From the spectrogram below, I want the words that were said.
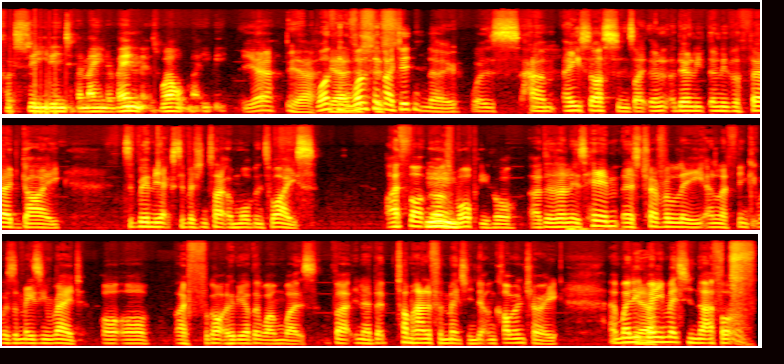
proceed into the main event as well, maybe. yeah. Yeah, One yeah, thing, one just- thing I didn't know was um, Ace Austin's like the the only only the third guy to win the X Division title more than twice. I thought there was Mm. more people. Uh, there's only it's him. There's Trevor Lee, and I think it was Amazing Red, or, or I forgot who the other one was. But you know, but Tom Hannifan mentioned it on commentary, and when he Yeah. when he mentioned that, I thought,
